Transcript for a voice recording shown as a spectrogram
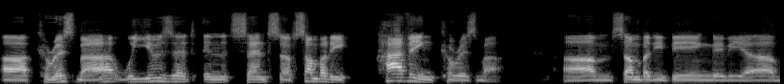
uh, charisma, we use it in the sense of somebody having charisma, um, somebody being maybe a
